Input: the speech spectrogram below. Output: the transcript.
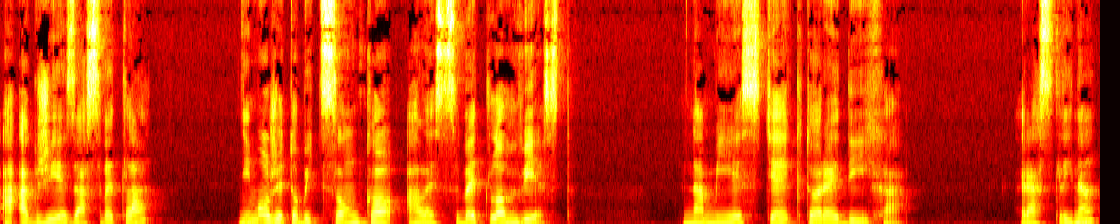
A ak žije za svetla, nemôže to byť slnko, ale svetlo hviezd. Na mieste, ktoré dýcha. Rastlina,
